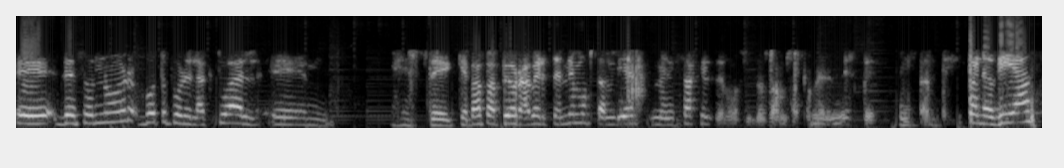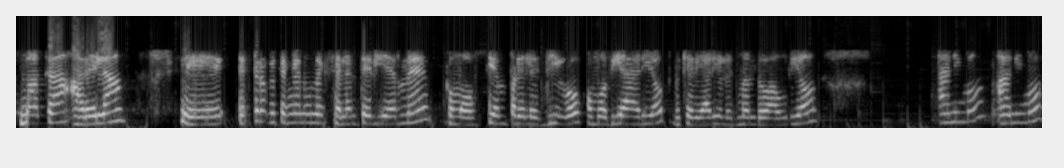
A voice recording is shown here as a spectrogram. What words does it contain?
eh, de Sonor, voto por el actual. eh, este que va para peor. A ver, tenemos también mensajes de voz y los vamos a poner en este instante. Buenos días, Maca, Adela. Eh, espero que tengan un excelente viernes, como siempre les digo, como diario, porque diario les mando audio. Ánimo, ánimo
